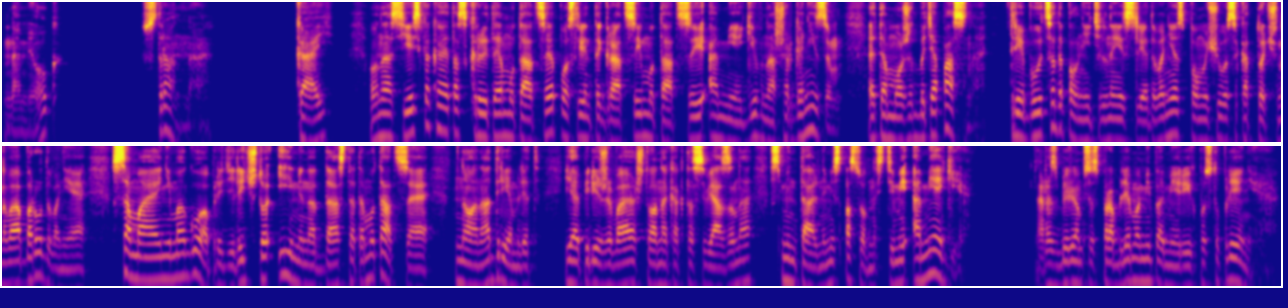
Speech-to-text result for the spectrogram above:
Намек? Странно. Кай, у нас есть какая-то скрытая мутация после интеграции мутации омеги в наш организм. Это может быть опасно. Требуются дополнительные исследования с помощью высокоточного оборудования. Сама я не могу определить, что именно даст эта мутация, но она дремлет. Я переживаю, что она как-то связана с ментальными способностями омеги. Разберемся с проблемами по мере их поступления.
